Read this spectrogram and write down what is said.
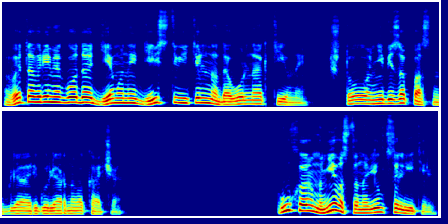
В это время года демоны действительно довольно активны, что небезопасно для регулярного кача. Ухо мне восстановил целитель.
